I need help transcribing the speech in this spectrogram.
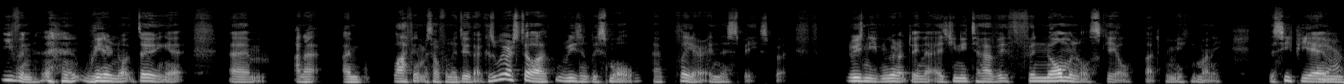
even we're not doing it um, and I, i'm laughing at myself when i do that because we are still a reasonably small uh, player in this space but the reason even we're not doing that is you need to have a phenomenal scale for that to be making money. The cpm yeah.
